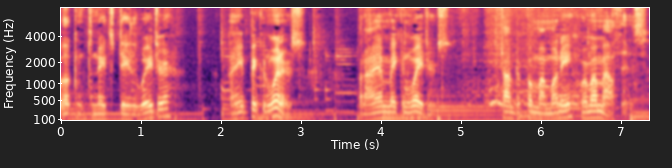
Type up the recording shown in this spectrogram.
Welcome to Nate's Daily Wager. I ain't picking winners, but I am making wagers. Time to put my money where my mouth is.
